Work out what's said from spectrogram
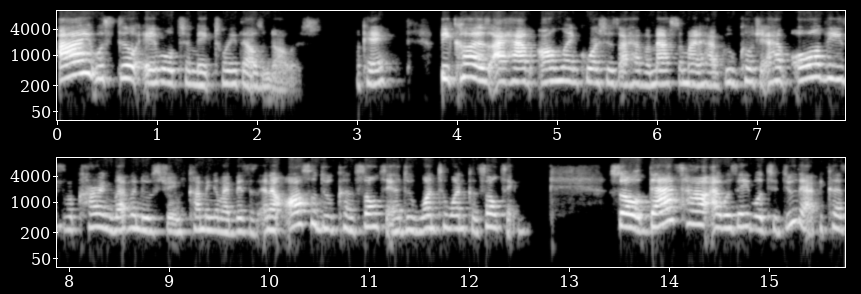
I was still able to make $20,000. Okay. Because I have online courses, I have a mastermind, I have group coaching, I have all these recurring revenue streams coming in my business. And I also do consulting, I do one to one consulting. So that's how I was able to do that because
